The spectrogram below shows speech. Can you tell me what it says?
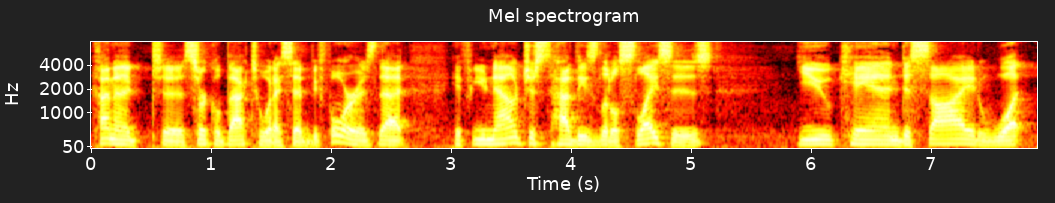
kind of to circle back to what I said before, is that if you now just have these little slices, you can decide what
